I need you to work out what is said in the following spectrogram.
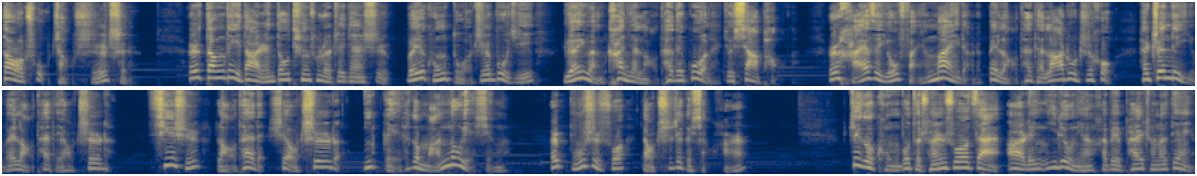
到处找食吃，而当地大人都听说了这件事，唯恐躲之不及，远远看见老太太过来就吓跑了。而孩子有反应慢一点的，被老太太拉住之后，还真的以为老太太要吃的。其实老太太是要吃的，你给他个馒头也行啊，而不是说要吃这个小孩儿。这个恐怖的传说在二零一六年还被拍成了电影，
